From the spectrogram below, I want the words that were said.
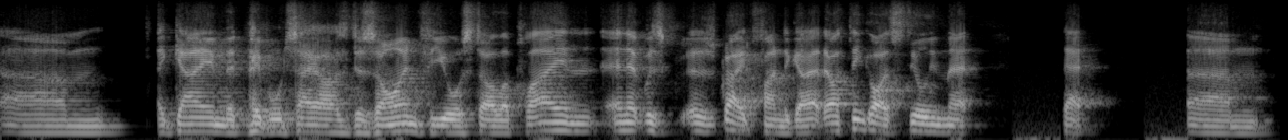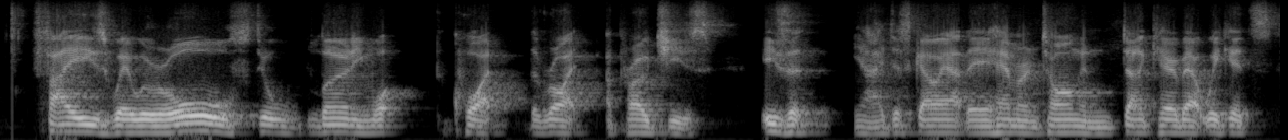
um, a game that people would say I oh, was designed for your style of play, and, and it was it was great fun to go out. I think I was still in that that um, phase where we were all still learning what quite the right approach is. Is it you know just go out there hammer and tong and don't care about wickets?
